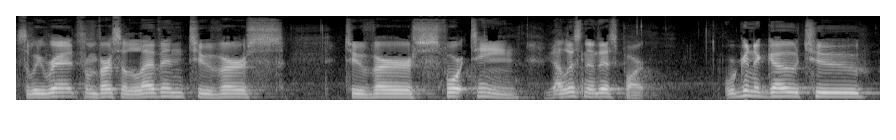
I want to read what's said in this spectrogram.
So we read from verse 11 to verse to verse 14. Now listen to this part. We're going to go to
